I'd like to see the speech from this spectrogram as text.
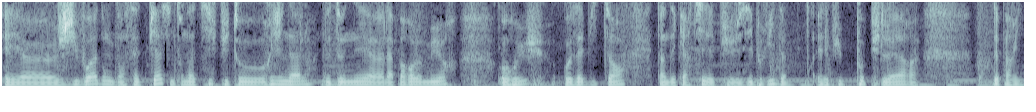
Et j'y vois donc dans cette pièce une tentative plutôt originale de donner la parole aux murs, aux rues, aux habitants d'un des quartiers les plus hybrides et les plus populaires de Paris.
